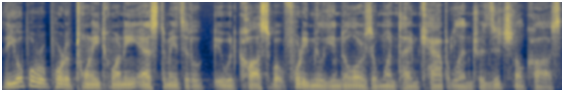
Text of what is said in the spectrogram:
The Oppal report of 2020 estimates it would cost about $40 million in one time capital and transitional costs.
